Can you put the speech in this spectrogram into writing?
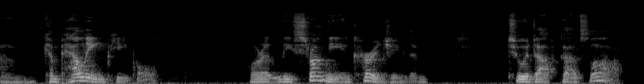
um, compelling people, or at least strongly encouraging them, to adopt God's law.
